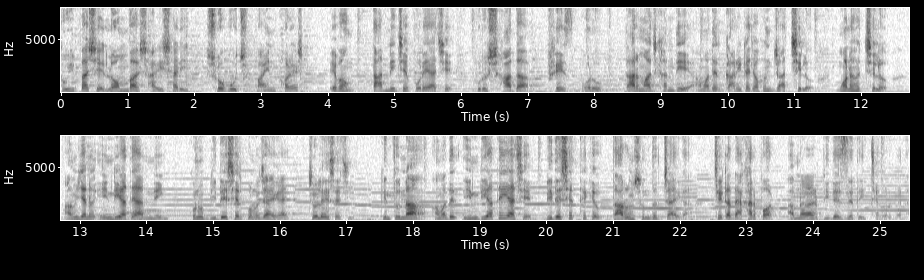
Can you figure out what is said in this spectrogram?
দুই পাশে লম্বা সারি সারি সবুজ পাইন ফরেস্ট এবং তার নিচে পড়ে আছে পুরো সাদা, ফ্রেশ বরফ। তার মাঝখান দিয়ে আমাদের গাড়িটা যখন যাচ্ছিল, মনে হচ্ছিল আমি যেন ইন্ডিয়াতে আর নেই, কোনো বিদেশের কোনো জায়গায় চলে এসেছি। কিন্তু না, আমাদের ইন্ডিয়াতেই আছে বিদেশের থেকেও দারুণ সুন্দর জায়গা, যেটা দেখার পর আপনার আর বিদেশ যেতে ইচ্ছা করবে না।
